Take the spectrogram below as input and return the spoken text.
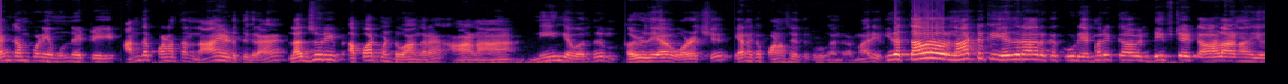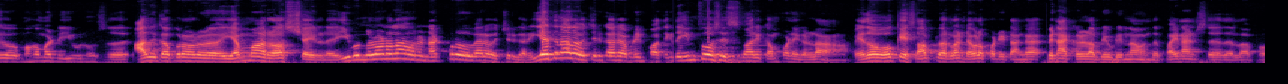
என் கம்பெனியை முன்னேற்றி அந்த பணத்தை நான் எடுத்துக்கிறேன். லக்ஸுரி அபார்ட்மெண்ட் வாங்குறேன். ஆனா நீங்க வந்து கழுதையா உழைச்சு எனக்கு பணம் சேர்த்து கொடுங்கிற மாதிரி இதை தவிர ஒரு நாட்டுக்கு எதிராக இருக்கக்கூடிய அமெரிக்காவின் டீப் ஸ்டேட் ஆளான முகமது யூனூஸ் அதுக்கப்புறம் எம்ஆர் ராஸ் சைல்டு இவங்களோடலாம் ஒரு நட்புறவு வேற வச்சிருக்காரு. எதனால வச்சிருக்காரு அப்படின்னு பாத்தீங்கன்னா இன்ஃபோசிஸ் மாதிரி கம்பெனிகள்லாம் ஏதோ ஓகே சாஃப்ட்வேர்லாம் டெவலப் பண்ணிட்டாங்க. பினாக்கள் அப்படி இப்படிலாம் வந்து ஃபைனான்ஸ் இதெல்லாம் இப்போ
